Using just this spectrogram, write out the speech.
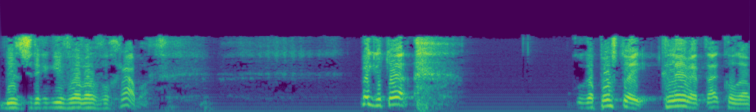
Не значи дека ги вовел во храмот. Меѓутоа, кога постои клевета, кога,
